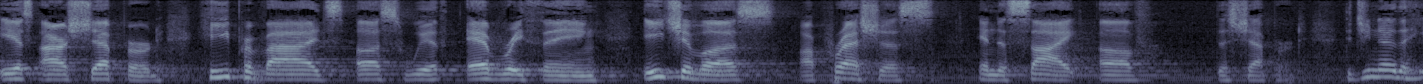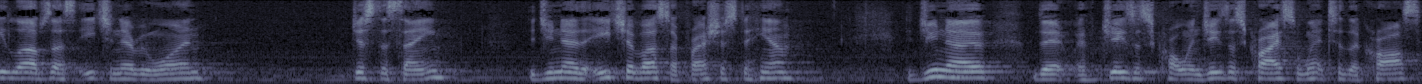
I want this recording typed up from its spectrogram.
is our shepherd. He provides us with everything. Each of us are precious in the sight of the shepherd. Did you know that He loves us, each and every one, just the same? Did you know that each of us are precious to Him? Did you know that if Jesus, when Jesus Christ went to the cross,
